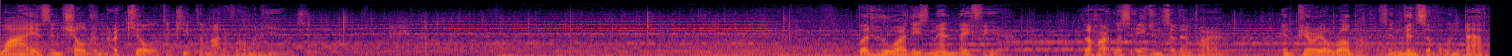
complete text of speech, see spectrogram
Wives and children are killed to keep them out of Roman hands. But who are these men they fear? The heartless agents of empire? Imperial robots, invincible in battle?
